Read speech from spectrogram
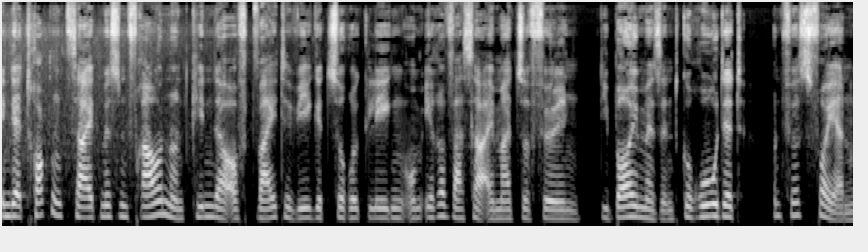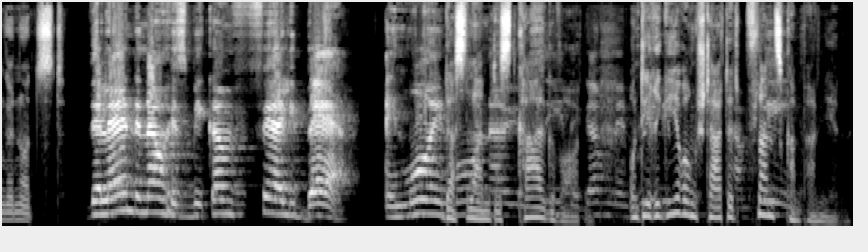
In der Trockenzeit müssen Frauen und Kinder oft weite Wege zurücklegen, um ihre Wassereimer zu füllen. Die Bäume sind gerodet und fürs Feuern genutzt. The land now has become fairly bare. Das Land ist kahl geworden und die Regierung startet Pflanzkampagnen.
